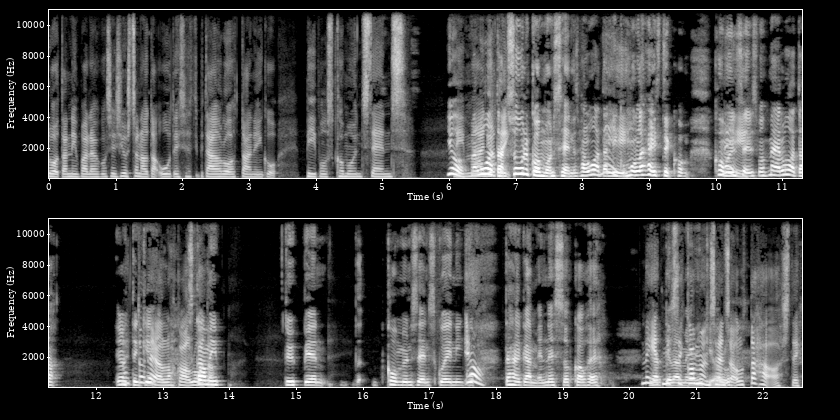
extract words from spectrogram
luota niin paljon, kun siis just sanotaan uutisissa, että pitää luottaa niin kuin people's common sense. Joo, Niin, niin, mä mä, luotan joten- sun common sense. Mä luotan Niin. niin. niinku mun läheisten com- common Niin. niin. sense, mutta mä en luota joidenkin luota. skami-tyyppien common sense, kun ei niinku Joo, tähänkään mennessä ole kauhean... niin, että miksi common sense ollut. on ollut tähän asti.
